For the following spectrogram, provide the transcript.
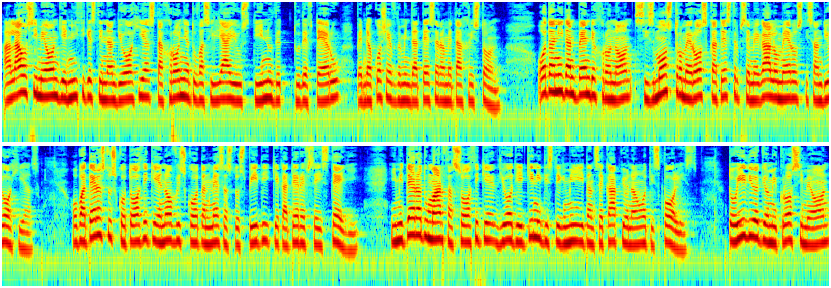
αλλά ο Σιμεών γεννήθηκε στην Αντιόχεια στα χρόνια του βασιλιά Ιουστίνου δε- του Δευτέρου 574 μετά Χριστόν. Όταν ήταν πέντε χρονών, σεισμός τρομερός κατέστρεψε μεγάλο μέρος της Αντιόχειας. Ο πατέρας του σκοτώθηκε ενώ βρισκόταν μέσα στο σπίτι και κατέρευσε η στέγη. Η μητέρα του Μάρθα σώθηκε διότι εκείνη τη στιγμή ήταν σε κάποιο ναό της πόλης. Το ίδιο και ο μικρός Σιμεών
